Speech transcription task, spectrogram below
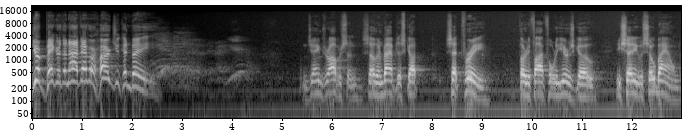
You're bigger than I've ever heard you can be. James Robertson, Southern Baptist, got set free 35, 40 years ago. He said he was so bound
